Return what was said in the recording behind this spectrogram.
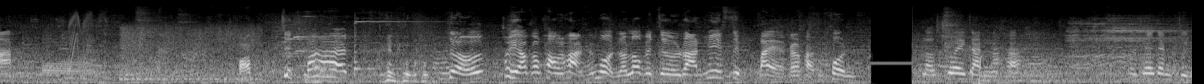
คะ ปั๊บ 18 ไม่รู้เดี๋ยวเคลียร์กะเพราถาดให้หมด แล้วเราไปเจอร้านที่ 18 กันค่ะทุกคน เราช่วยกันนะคะ เราช่วยกันกิน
